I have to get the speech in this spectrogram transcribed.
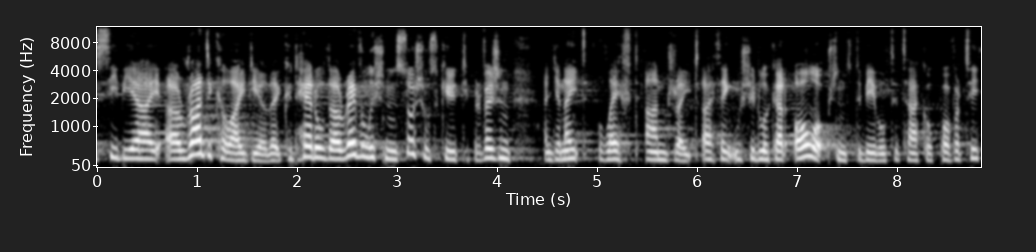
CBI a radical idea that could herald a revolution in social security provision and unite left and right. I think we should look at all options to be able to tackle poverty.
